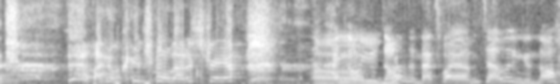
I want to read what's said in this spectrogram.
I don't control that, Estrella. I know you Um, don't, and that's why I'm telling you no.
